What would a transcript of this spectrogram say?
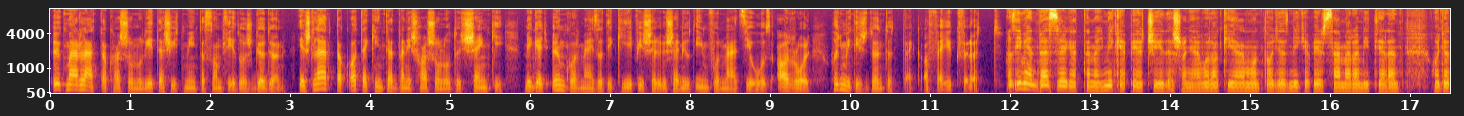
Ők már láttak hasonló létesítményt a szomszédos Gödön, és láttak a tekintetben is hasonlót, hogy senki, még egy önkormányzati képviselő sem jut információhoz arról, hogy mit is döntöttek a fejük fölött. Az imént beszélgettem egy Mikepércsi édesanyával, aki elmondta, hogy ez Mikepér számára mit jelent, hogy a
